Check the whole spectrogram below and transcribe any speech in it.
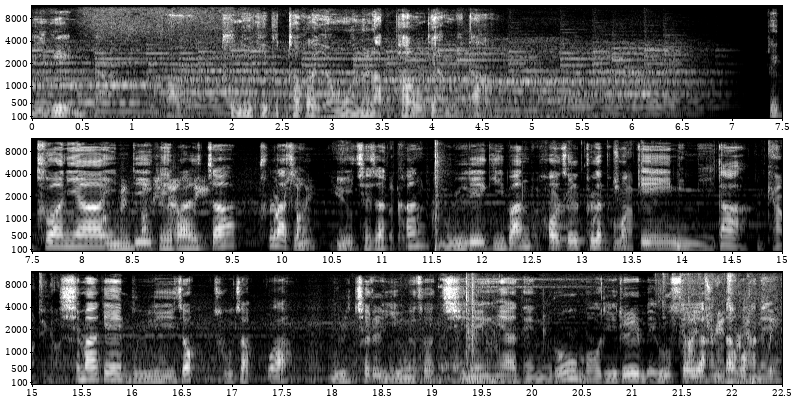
이계입니다. 아, 분위기부터가 영혼을 아파오게 합니다. 리투아니아 인디 개발자 플라즘이 제작한 물리 기반 퍼즐 platformer 게임입니다. 심하게 물리적 조작과 물체를 이용해서 진행해야 되므로 머리를 매우 써야 한다고 하네요.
